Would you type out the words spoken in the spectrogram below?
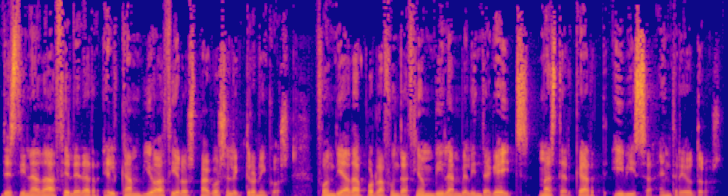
destinada a acelerar el cambio hacia los pagos electrónicos, fondeada por la Fundación Bill and Belinda Gates, Mastercard y Visa, entre otros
